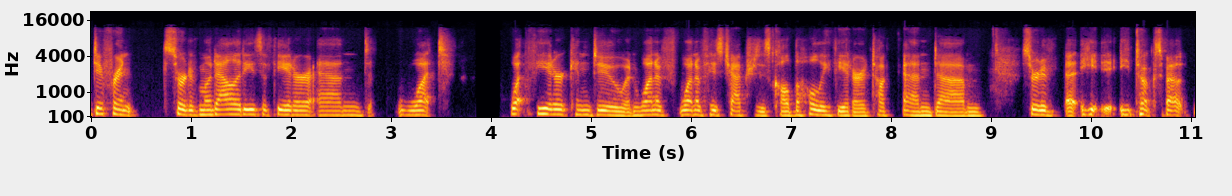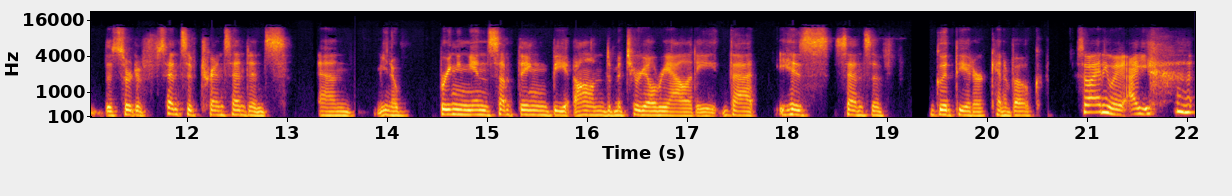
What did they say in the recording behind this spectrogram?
different sort of modalities of theater and what what theater can do. And one of one of his chapters is called the holy theater. Talk, and um, sort of uh, he he talks about the sort of sense of transcendence and you know bringing in something beyond material reality that his sense of good theater can evoke so anyway, I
